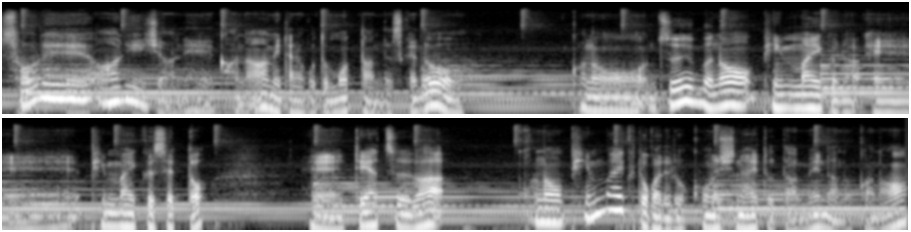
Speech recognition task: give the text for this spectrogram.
それありじゃねえかなみたいなこと思ったんですけど、この Zoom のピンマイクえー、ピンマイクセット、えー、ってやつは、このピンマイクとかで録音しないとダメなのかな？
